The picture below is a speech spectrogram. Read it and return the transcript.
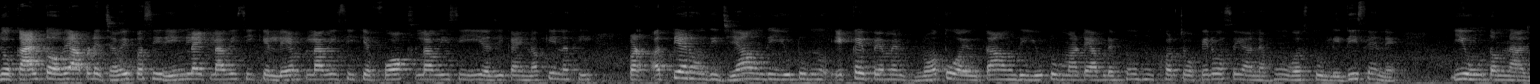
જો કાલ તો હવે આપણે જવી પછી રિંગ લાઇટ લાવી છીએ કે લેમ્પ લાવી છીએ કે ફોક્સ લાવી છીએ એ હજી કાંઈ નક્કી નથી. પણ અત્યાર સુધી, જ્યાં સુધી યુટ્યુબનું એકય પેમેન્ટ નહોતું આવ્યું, ત્યાં સુધી યુટ્યુબ માટે આપણે શું શું ખર્ચો કર્યો છે અને શું વસ્તુ લીધી છે ને એ હું તમને આજ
